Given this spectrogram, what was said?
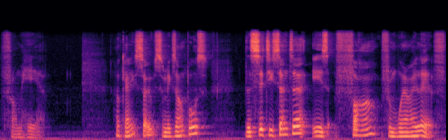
from here. Okay, so some examples. The city centre is far from where I live.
